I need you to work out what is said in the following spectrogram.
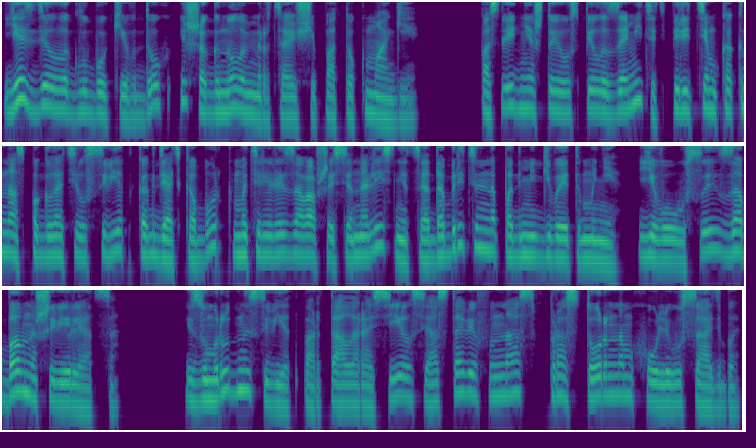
Я сделала глубокий вдох и шагнула в мерцающий поток магии. Последнее, что я успела заметить перед тем, как нас поглотил свет, как дядька Борг, материализовавшийся на лестнице, одобрительно подмигивает мне. Его усы забавно шевелятся. Изумрудный свет портала рассеялся, оставив нас в просторном холле усадьбы.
